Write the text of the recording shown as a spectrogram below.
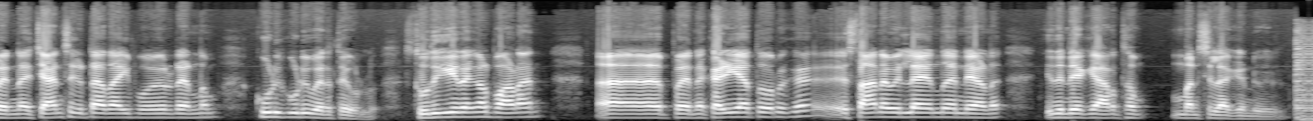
പിന്നെ ചാൻസ് കിട്ടാതായി പോയവരുടെ എണ്ണം കൂടി കൂടി വരത്തേ ഉള്ളൂ. സ്തുതിഗീതങ്ങൾ പാടാൻ പിന്നെ കഴിയാത്തവർക്ക് സ്ഥാനമില്ല എന്ന് തന്നെയാണ് ഇതിന്റെയൊക്കെ അർത്ഥം മനസ്സിലാക്കേണ്ടി വരുന്നത്.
